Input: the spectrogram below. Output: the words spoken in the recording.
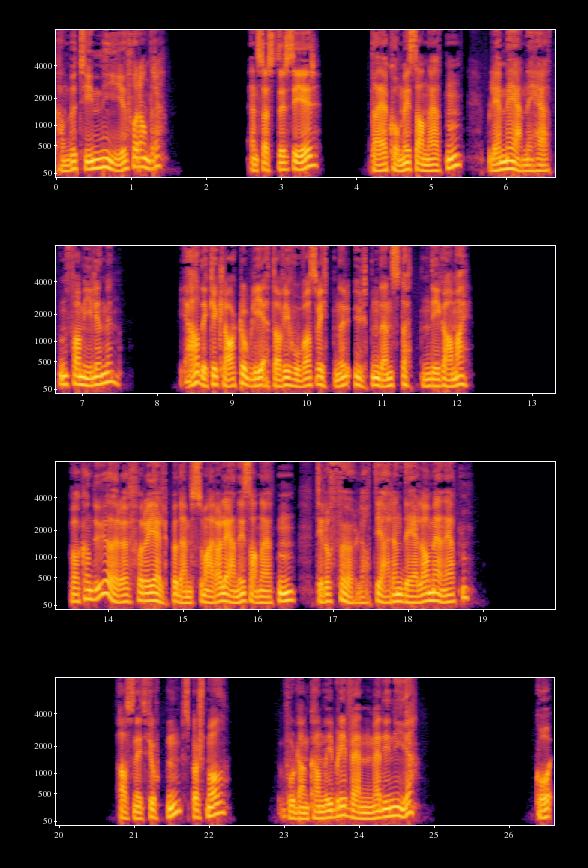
kan bety mye for andre. En søster sier, Da jeg kom i sannheten, ble menigheten familien min. Jeg hadde ikke klart å bli et av Jehovas vitner uten den støtten de ga meg. Hva kan du gjøre for å hjelpe dem som er alene i sannheten, til å føle at de er en del av menigheten? Avsnitt 14, spørsmål Hvordan kan vi bli venn med de nye? Gå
